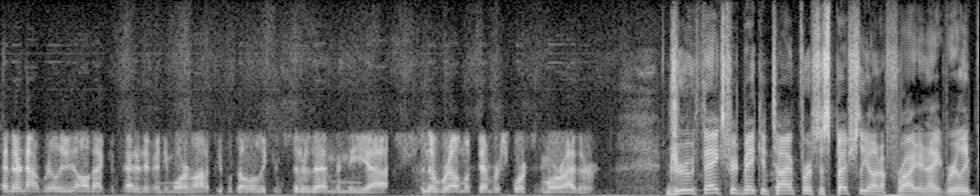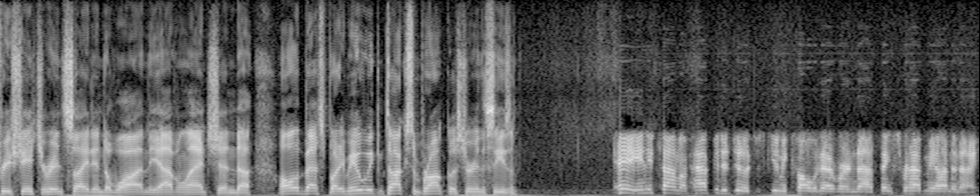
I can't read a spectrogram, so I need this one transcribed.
and they're not really all that competitive anymore. A lot of people don't really consider them in the uh, in the realm of Denver sports anymore either. Drew, thanks for making time for us, especially on a Friday night. Really appreciate your insight into why and the Avalanche, and uh, all the best, buddy. Maybe we can talk some Broncos during the season. Hey, anytime. I'm happy to do it. Just give me a call whenever, and uh, thanks for having me on tonight.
